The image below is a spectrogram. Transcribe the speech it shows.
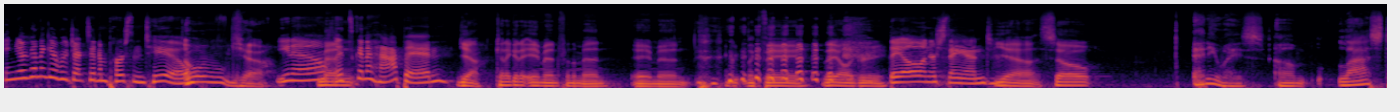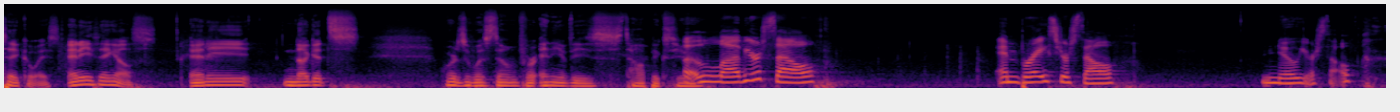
And you're gonna get rejected in person too. Oh, yeah. You know, Men- it's gonna happen. Yeah. Can I get an amen from the men? Amen. like they they all agree. They all understand. Yeah. So anyways, um last takeaways. Anything else? Any nuggets words of wisdom for any of these topics here? Uh, love yourself. Embrace yourself. Know yourself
